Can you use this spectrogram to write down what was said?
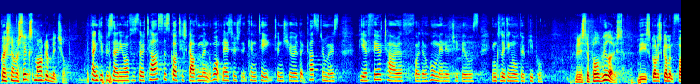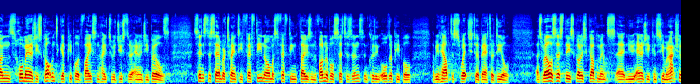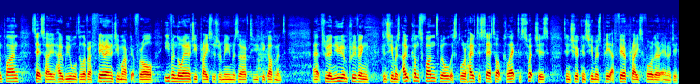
Question number six, Margaret Mitchell. Thank you, Presiding Officer. To ask the Scottish Government what measures it can take to ensure that customers pay a fair tariff for their home energy bills, including older people. Minister Paul Wheelhouse. The Scottish Government funds Home Energy Scotland to give people advice on how to reduce their energy bills. Since December 2015, almost 15,000 vulnerable citizens, including older people, have been helped to switch to a better deal. As well as this, the Scottish Government's uh, new Energy Consumer Action Plan sets out how we will deliver a fair energy market for all, even though energy prices remain reserved to UK Government. Uh, through a new Improving Consumers Outcomes Fund, we'll explore how to set up collective switches to ensure consumers pay a fair price for their energy.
